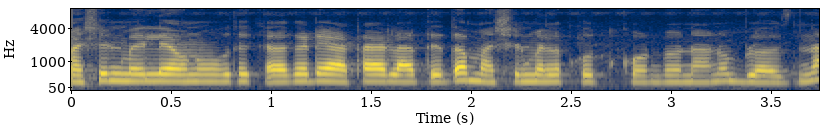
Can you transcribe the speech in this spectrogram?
ಮಷಿನ್ ಮೇಲೆ ಅವನು ಕೆಳಗಡೆ ಆಟ ಆಡ್ಲಾತಿದ್ದ ಮಷಿನ್ ಮೇಲೆ ಕೂತ್ಕೊಂಡು ನಾನು ಬ್ಲೌಸ್ನ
